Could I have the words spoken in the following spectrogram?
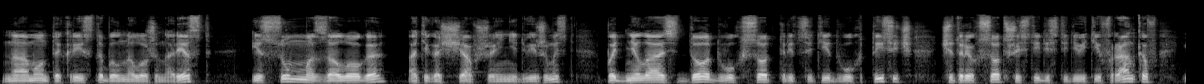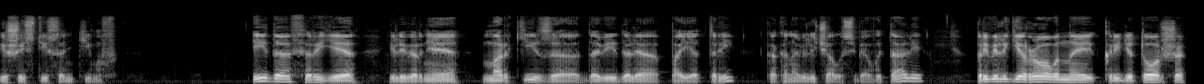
На Монте-Кристо был наложен арест, и сумма залога отягощавшая недвижимость, поднялась до 232 469 франков и 6 сантимов. Ида Ферье, или вернее маркиза Давида ля Паетри, как она величала себя в Италии, привилегированная кредиторша,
